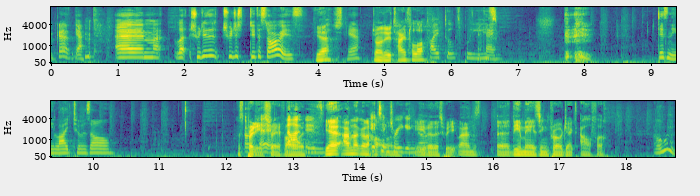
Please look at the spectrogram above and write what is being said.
Okay. yeah. Um. Let, should we do? The, should we just do the stories? Yes. Yeah. Do you want to do title off? Titles, please. Okay. Disney lied to us all. It's pretty Okay, straightforward. that is- Yeah, I'm not going to It's hot one intriguing, though. either this week. Mine's uh, The Amazing Project Alpha. Oh.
